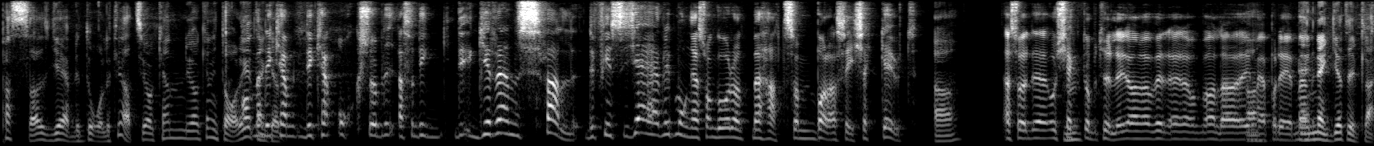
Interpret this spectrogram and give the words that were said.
passar jävligt dåligt till hatt, så jag kan, jag kan inte ha det Ja, men det kan, det kan också bli... Alltså det, det är gränsfall. Det finns jävligt många som går runt med hatt som bara ser checka ut. Ja. Alltså, det, och check då betyder, ja, vet om alla är med på det. En Men, negativ klang.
